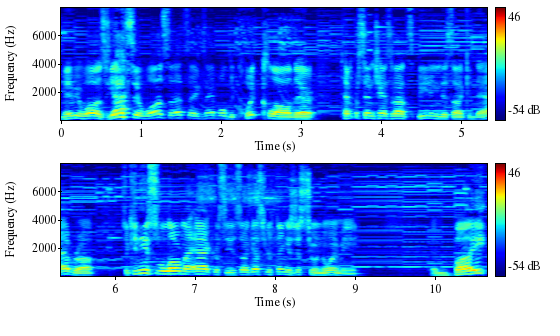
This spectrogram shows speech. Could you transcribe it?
Maybe it was. Yes, it was. So that's the example of the quick claw there. 10% chance of outspeeding this uh, Kadabra. So can you to lower my accuracy, so I guess your thing is just to annoy me. And bite.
